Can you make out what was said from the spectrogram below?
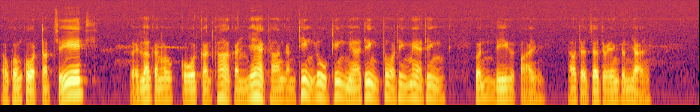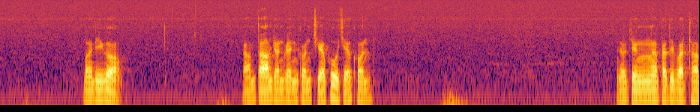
เอาความโกรธตัดสินเคยล้วกันก็โกรธกันฆ่ากันแยกทางกันทิ้งลูกทิ้งเมียทิ้งพ่อทิ้งแม่ทิ้งคนดีก็ไป เอาแต่ใจตัวเองเป็นใหญ่บางทีก็ตามตามจนเป็นคนเฉือผู้เฉือคนเราจึงปฏิบัติธรรม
